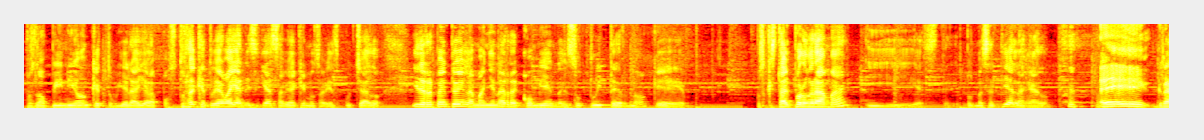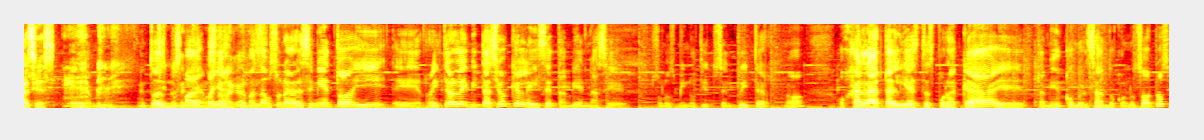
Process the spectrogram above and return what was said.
pues la opinión que tuviera ella, la postura que tuviera, vaya, ni siquiera sabía que nos había escuchado. Y de repente hoy en la mañana recomienda en su Twitter, ¿no? Que pues que está el programa y este, pues me sentí halagado. Eh, gracias. Eh, entonces, Sí, pues, vaya, le mandamos un agradecimiento y eh, reitero la invitación que le hice también hace pues, unos minutitos en Twitter, ¿no? Ojalá Talía estés por acá, eh, también conversando con nosotros.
